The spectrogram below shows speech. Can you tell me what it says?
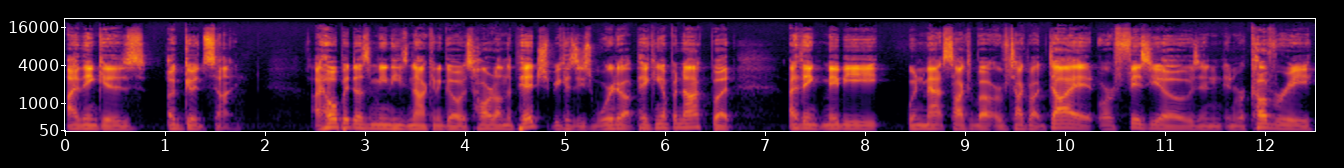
I think, is a good sign. I hope it doesn't mean he's not going to go as hard on the pitch because he's worried about picking up a knock. But I think maybe when Matt's talked about or we've talked about diet or physios and, and recovery,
